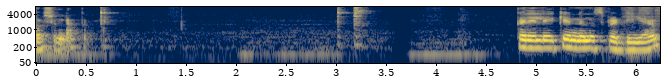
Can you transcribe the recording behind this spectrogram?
ദോശ ഉണ്ടാക്കാം കല്ലിലേക്ക് എണ്ണ ഒന്ന് സ്പ്രെഡ് ചെയ്യാം.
